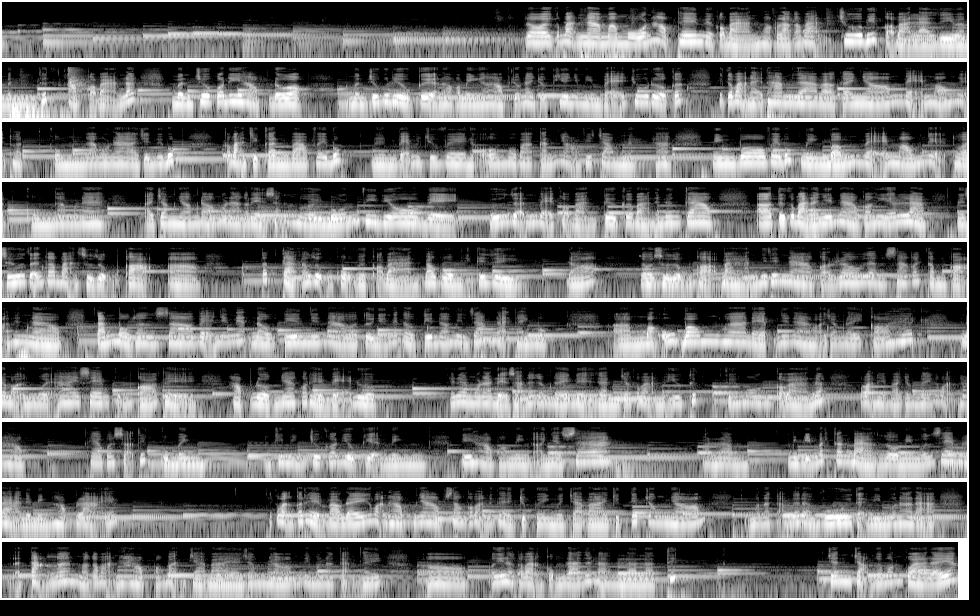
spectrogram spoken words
Rồi các bạn nào mà muốn học thêm về cọ bản hoặc là các bạn chưa biết cọ bản là gì mà mình thích học cọ bản đó, mình chưa có đi học được, mình chưa có điều kiện hoặc là mình học chỗ này chỗ kia nhưng mình vẽ chưa được á thì các bạn hãy tham gia vào cái nhóm vẽ móng nghệ thuật cùng Gamona ở trên Facebook. Các bạn chỉ cần vào Facebook mình vẽ một chữ V này ôm vô ba cánh nhỏ phía trong này ha. Mình vô Facebook mình bấm vẽ móng nghệ thuật cùng Ngamona ở trong nhóm đó Mona có để sẵn 14 video về hướng dẫn vẽ cọ bản từ cơ bản đến nâng cao. À, từ cơ bản là như thế nào? Có nghĩa là mình sẽ hướng dẫn các bạn sử dụng cọ à, tất cả các dụng cụ về cọ bản bao gồm những cái gì? Đó rồi sử dụng cọ bản như thế nào cọ râu ra làm sao cách cầm cọ thế nào tán bột ra làm sao vẽ những nét đầu tiên như thế nào rồi từ những nét đầu tiên đó mình giáp lại thành một uh, mẫu bông hoa đẹp như thế nào ở trong đấy có hết. Nên mọi người ai xem cũng có thể học được nha có thể vẽ được. Thế nên Mona để sẵn ở trong đấy để dành cho các bạn mà yêu thích cái môn cọ bản đó các bạn thì vào trong đấy các bạn học theo cái sở thích của mình. Khi mình chưa có điều kiện mình đi học hoặc mình ở nhà xa hoặc là mình bị mất căn bản rồi mình muốn xem lại để mình học lại thì các bạn có thể vào đấy các bạn học nha học xong các bạn có thể chụp hình và trả bài trực tiếp trong nhóm. Thì Mona cảm rất là vui tại vì Mona đã đã tặng á, mà các bạn học và các bạn trả bài ở trong nhóm thì Mona cảm thấy uh, có nghĩa là các bạn cũng đã rất là là là thích trân trọng cái món quà đấy á.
